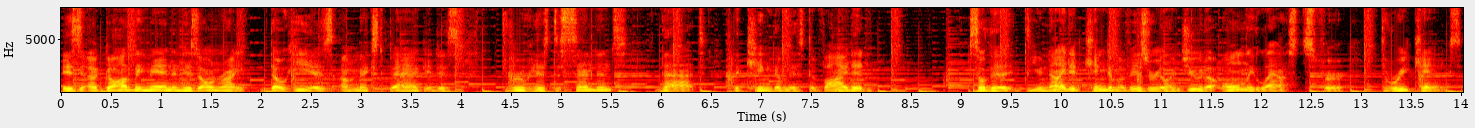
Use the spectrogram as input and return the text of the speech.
is a godly man in his own right, though he is a mixed bag. It is through his descendants that the kingdom is divided. So the, the united kingdom of Israel and Judah only lasts for three kings.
